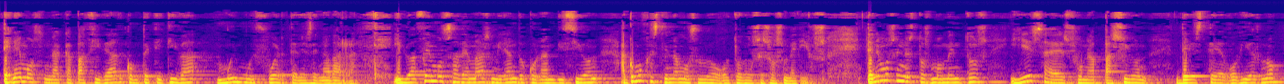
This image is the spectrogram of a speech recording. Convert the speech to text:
Tenemos una capacidad competitiva muy, muy fuerte desde Navarra y lo hacemos además mirando con ambición a cómo gestionamos luego todos esos medios. Tenemos en estos momentos, y esa es una pasión de este Gobierno,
